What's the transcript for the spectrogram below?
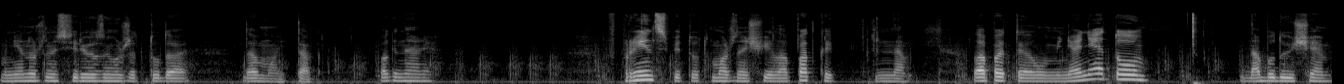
мне нужно серьезно уже туда, домой. Так, погнали. В принципе, тут можно еще и лопаткой. Да. Лопаты у меня нету на будущее.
